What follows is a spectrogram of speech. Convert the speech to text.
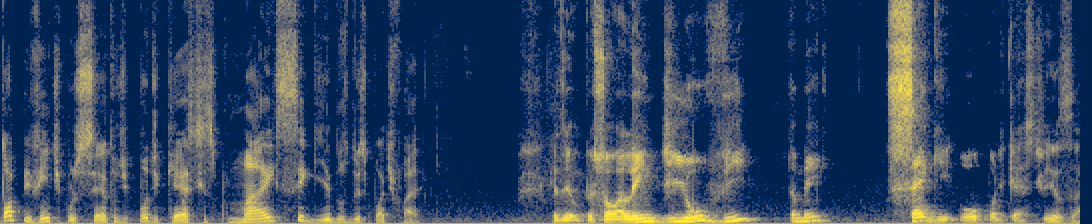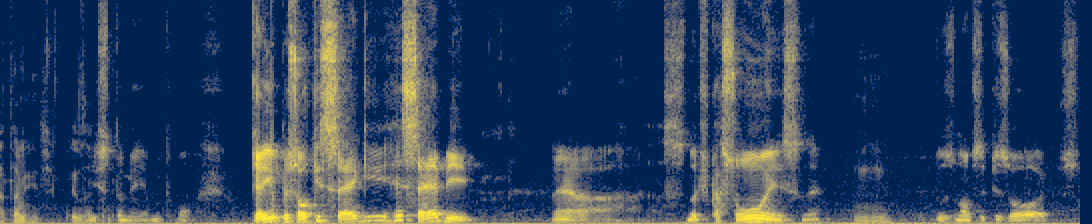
top 20% de podcasts mais seguidos do Spotify. Quer dizer, o pessoal, além de ouvir, também segue o podcast. Exatamente. exatamente. Isso também é muito bom. Que aí o pessoal que segue recebe né, as notificações né, uhum. dos novos episódios.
